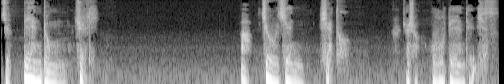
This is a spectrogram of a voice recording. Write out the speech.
就边中距离。啊，究竟解脱，这是无边的意思。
